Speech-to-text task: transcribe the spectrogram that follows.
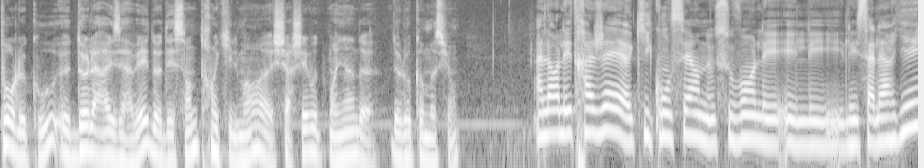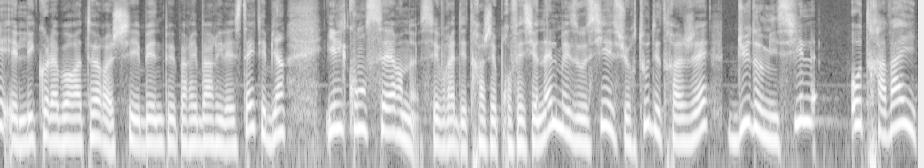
pour le coup, de la réserver, de descendre tranquillement, chercher votre moyen de locomotion. Alors les trajets euh, qui concernent souvent les, les, salariés et les collaborateurs chez BNP Paribas Real Estate, eh bien, ils concernent, c'est vrai, des trajets professionnels, mais aussi et surtout des trajets du domicile au travail,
